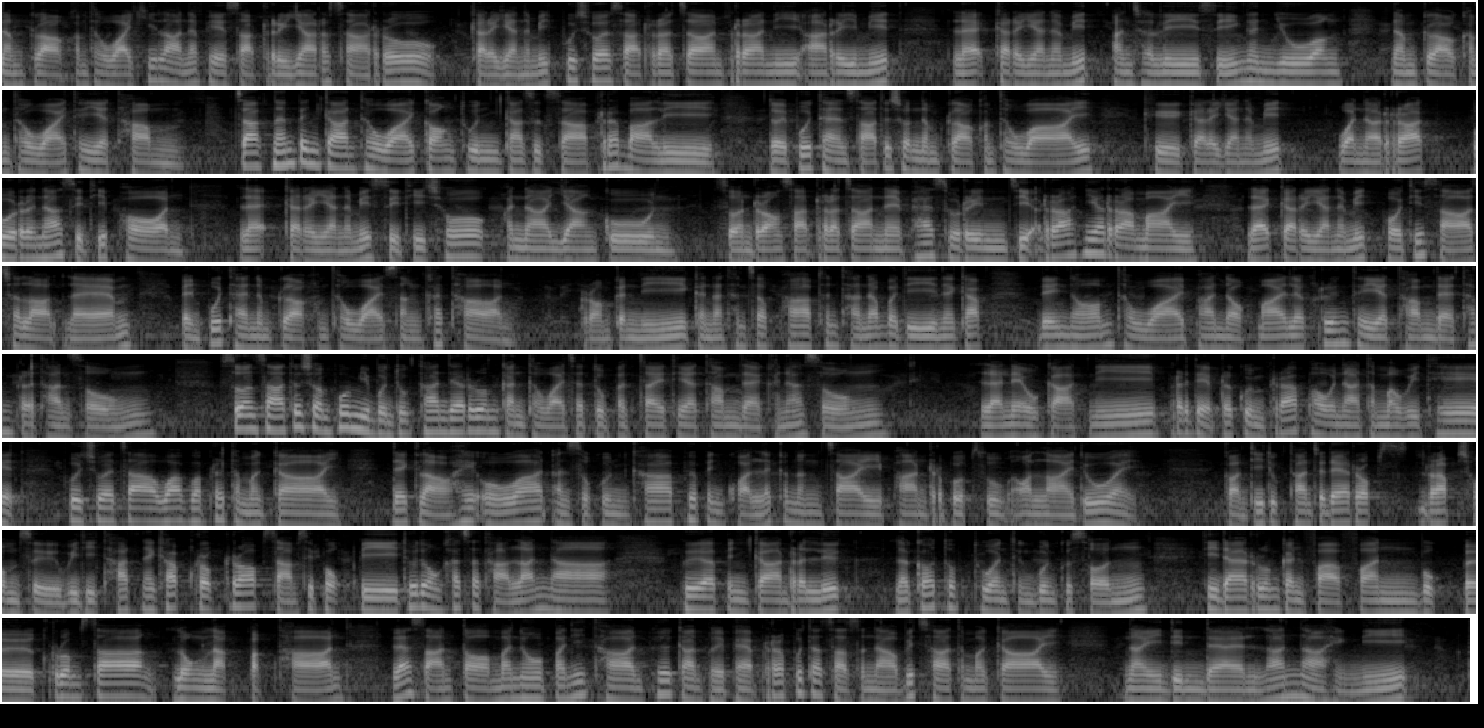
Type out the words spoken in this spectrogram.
นำกล่าวคำถวายขีลานเพศัตหรือยารักษาโรคกัลยาณมิตรผู้ช่วยศาสตราจารย์ปราณีอารีมิตร และกัลยาณมิตร อัญชลีศรีเงินยวงนำกล่าวคำถวายเทยธรรม จากนั้นเป็นการถวายกองทุนการศึกษาพระบาลี โดยผู้แทนสาธุชนนำกล่าวคำถวาย คือกัลยาณมิตรวรรณรัตน์บุรณสิทธิพร และกัลยาณมิตรสิทธิโชค พนายางกูล ส่วนรองศาสตราจารย์ในแพทย์สุรินจิระเนียรามัย และกัลยาณมิตรโพธิสาฉลาดแหลม เป็นผู้แทนนำกล่าวคำถวายสังฆทาน พร้อมกันนี้คณะท่านเจ้าภาพท่านธานบดีนะครับ ได้น้อมถวายพานดอกไม้และเครื่องเทียธรรมแด่ท่านประธานสงฆ์ส่วนสาธุชนผู้มีบุญทุกท่านได้ร่วมกันถวายจตุปัจจัยเทียธรรมแด่คณะสงฆ์และในโอกาสนี้พระเดชพระคุณพระภาวนาธรรมวิเทศ ผู้ช่วยเจ้าอาวาดวัดพระธรรมกาย ได้กล่าวให้โอวาทอันสุคุณค่าเพื่อเป็นขวัญและกำลังใจผ่านระบบซูมออนไลน์ด้วย ก่อนที่ทุกท่านจะได้รับรับชมสื่อวิดิทัศน์นะครับ ครบรอบ 36 ปี ทุดงคสถานล้านนา เพื่อเป็นการระลึกแล้วก็ทบทวนถึงบุญกุศล ที่ได้ร่วมกันฝ่าฟัน บุกเบิก ร่วมสร้าง ลงหลักปักฐาน และสารต่อมโนปณิธาน เพื่อการเผยแผ่พระพุทธศาสนาวิชาธรรมกาย ในดินแดนล้านนาแห่งนี้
